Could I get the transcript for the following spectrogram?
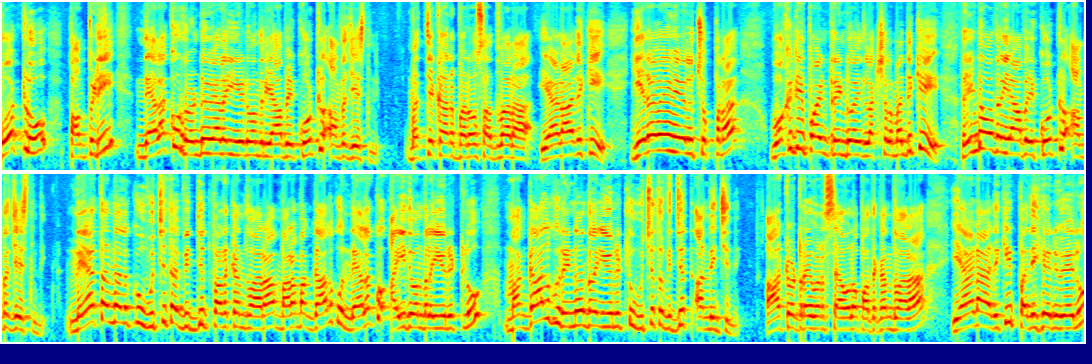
కోట్లు పంపిణీ నెలకు రెండు వేల ఏడు వందల యాభై కోట్లు అందజేసింది. మత్స్యకార భరోసా ద్వారా ఏడాదికి ఇరవై వేలు చొప్పున ఒకటి పాయింట్ రెండు ఐదు లక్షల మందికి రెండు వందల యాభై కోట్లు అందజేసింది. నేతన్నలకు ఉచిత విద్యుత్ పథకం ద్వారా మరమగ్గాలకు నెలకు ఐదు వందల యూనిట్లు మగ్గాలకు రెండు వందల యూనిట్లు ఉచిత విద్యుత్ అందించింది. ఆటో డ్రైవర్ సేవల పథకం ద్వారా ఏడాదికి పదిహేను వేలు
